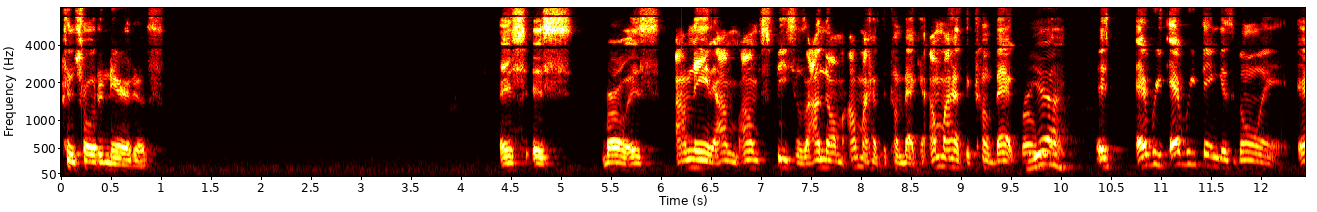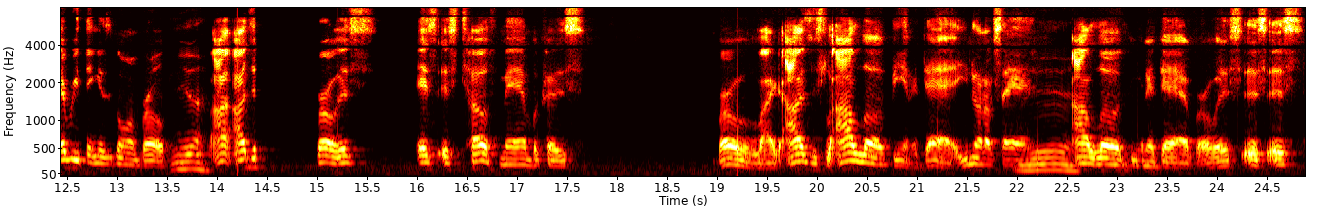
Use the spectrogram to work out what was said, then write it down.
control the narrative. It's it's bro, it's I mean, I'm I'm speechless. I know I'm, I might have to come back. I might have to come back, bro. Yeah. It's every everything is going, everything is going, bro. Yeah. I, I just, bro, it's it's it's tough, man, because, bro, like I just I love being a dad. You know what I'm saying? Yeah. I love being a dad, bro. It's it's it's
